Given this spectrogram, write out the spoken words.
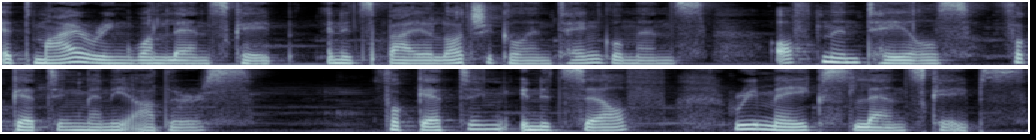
Admiring one landscape and its biological entanglements often entails forgetting many others. Forgetting in itself remakes landscapes,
